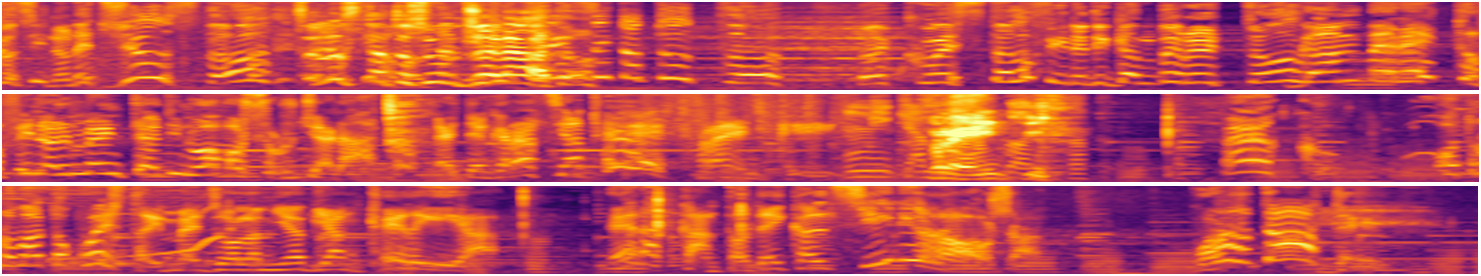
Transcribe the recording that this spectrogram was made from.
Così non è giusto! Sono stato surgelato. necessito tutto! E questa la fine di Gamberetto? Gamberetto finalmente è di nuovo surgelato! Ed è grazie a te, Frankie! Mi chiamo Frankie. Ecco, ho trovato questa in mezzo alla mia biancheria. Era accanto a dei calzini rosa. Guardate!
